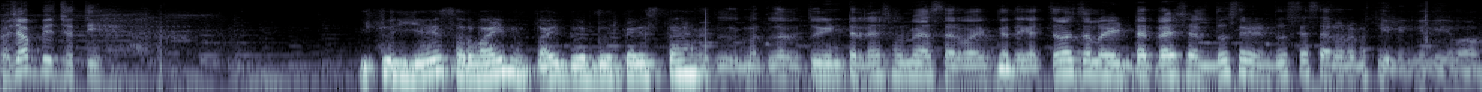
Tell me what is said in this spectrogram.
गजब बेइज्जती है। तो ये सरवाइव भाई दूर दूर का रिश्ता है। मतलब मतलब तू इंटरनेशनल में सरवाइव करेगा। चलो चलो इंटरनेशनल दूसरे दूसरे सर्वर में खेलेंगे गेम अब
